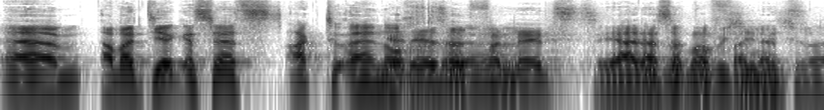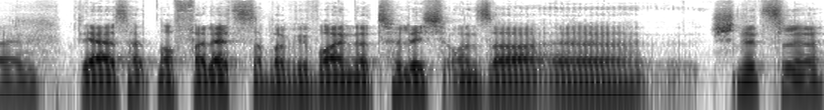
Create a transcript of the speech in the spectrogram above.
Ähm, aber Dirk ist jetzt aktuell noch. ja, der ist halt äh, verletzt. Ja, der ist Deshalb halt noch hab ich verletzt. nicht rein. Der ist halt noch verletzt, aber wir wollen natürlich unser äh, Schnitzel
